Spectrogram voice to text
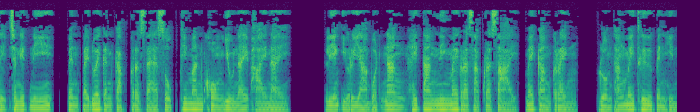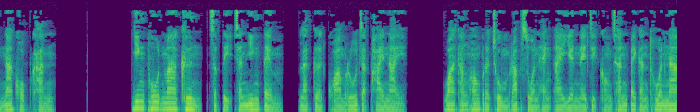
ติชนิดนี้เป็นไปด้วยกันกับกระแสสุขที่มั่นคงอยู่ในภายใน เลี้ยงอิริยาบถนั่งให้ตั้งนิ่งไม่กระสับกระส่าย ไม่กำเกรง รวมทั้งไม่ทื่อเป็นหินหน้าขบขัน ยิ่งพูดมากขึ้น สติฉันยิ่งเต็ม และเกิดความรู้จากภายใน ว่าทั้งห้องประชุมรับส่วนแห่งไอเย็นในจิตของฉันไปกันทั่วหน้า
